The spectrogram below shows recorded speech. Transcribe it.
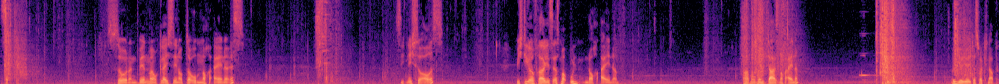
Zack. So, dann werden wir auch gleich sehen, ob da oben noch eine ist. Sieht nicht so aus. Wichtigere Frage ist erstmal unten noch eine. Ah, Moment, da ist noch eine. Uiuiui, das war knapp.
